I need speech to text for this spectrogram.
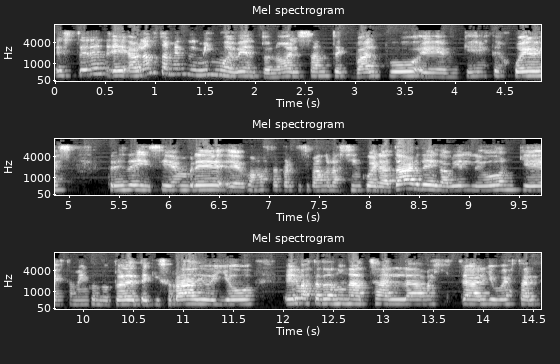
Esther, eh, hablando también del mismo evento, ¿no? El Santec Valpo, eh, que es este jueves 3 de diciembre eh, vamos a estar participando a las 5 de la tarde. Gabriel León, que es también conductor de TX Radio, y yo, él va a estar dando una charla magistral, yo voy a estar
